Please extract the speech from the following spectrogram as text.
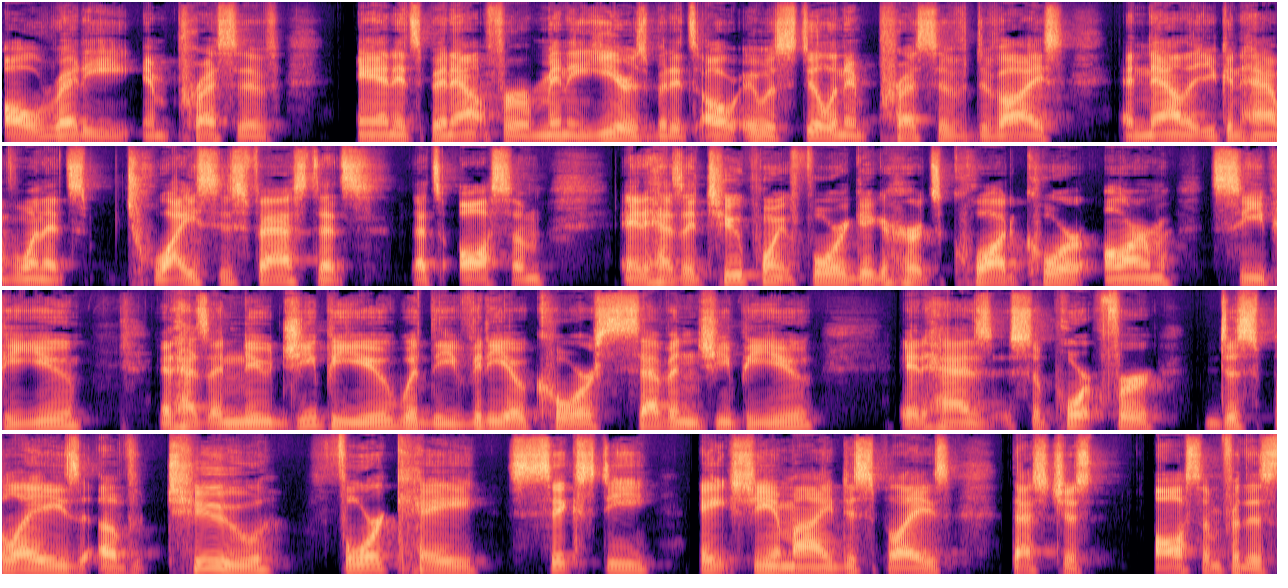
already impressive and it's been out for many years, but it's all it was still an impressive device. And now that you can have one that's twice as fast, that's that's awesome. And it has a 2.4 gigahertz quad core ARM CPU. It has a new GPU with the VideoCore 7 GPU. It has support for displays of two 4K 60 HDMI displays. That's just awesome for this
